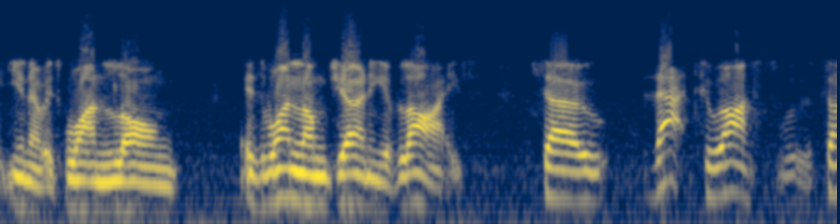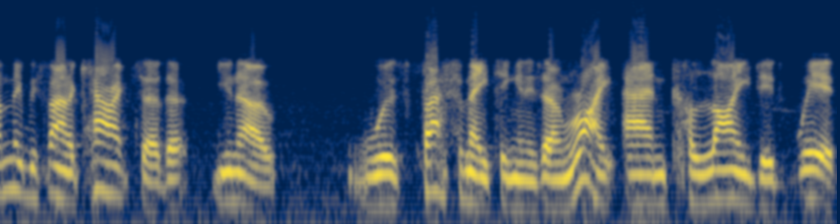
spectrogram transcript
you know, is one long is one long journey of lies. So that to us, suddenly we found a character that you know was fascinating in his own right and collided with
